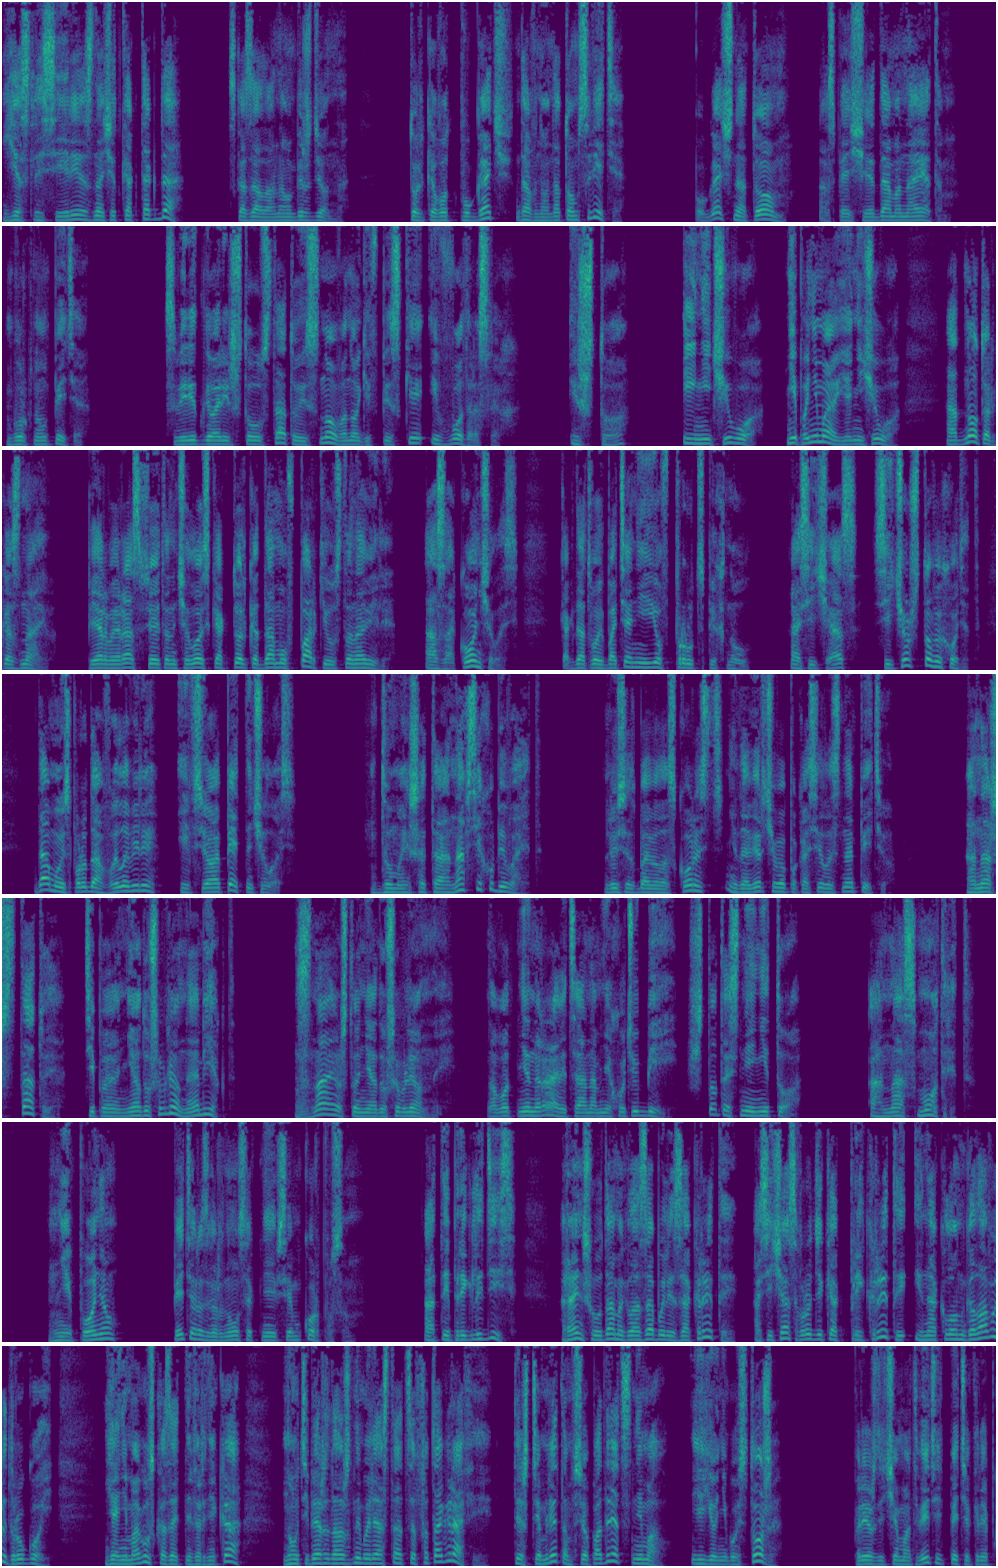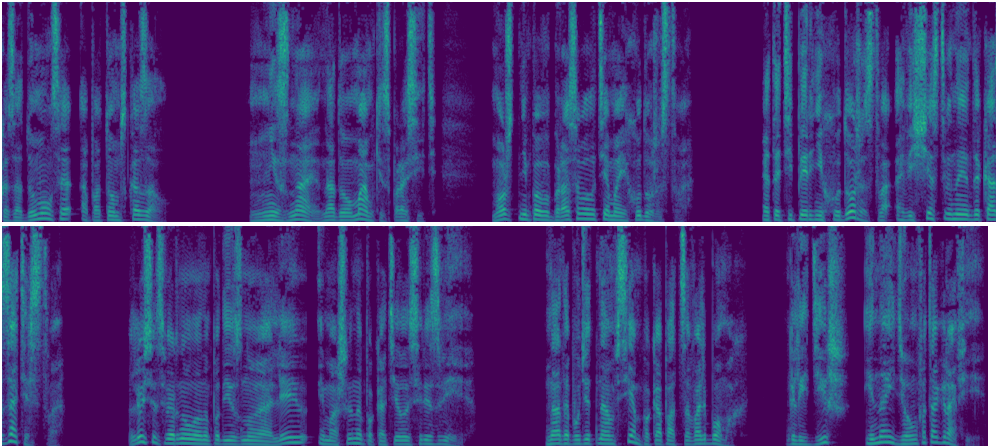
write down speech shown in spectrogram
«Если серия, значит, как тогда», — сказала она убежденно. «Только вот Пугач давно на том свете». «Пугач на том, а спящая дама на этом», — буркнул Петя. Свирит говорит, что у статуи снова ноги в песке и в водорослях. «И что?» И ничего. Не понимаю я ничего. Одно только знаю. Первый раз все это началось, как только даму в парке установили. А закончилось, когда твой батяня ее в пруд спихнул. А сейчас? Сейчас что выходит? Даму из пруда выловили, и все опять началось. «Думаешь, это она всех убивает?» Люся сбавила скорость, недоверчиво покосилась на Петю. «Она ж статуя, типа неодушевленный объект». «Знаю, что неодушевленный. Но вот не нравится она мне хоть убей. Что-то с ней не то. Она смотрит. Не понял? Петя развернулся к ней всем корпусом. А ты приглядись. Раньше у дамы глаза были закрыты, а сейчас вроде как прикрыты и наклон головы другой. Я не могу сказать наверняка, но у тебя же должны были остаться фотографии. Ты ж тем летом все подряд снимал. Ее, небось, тоже?» Прежде чем ответить, Петя крепко задумался, а потом сказал. «Не знаю, надо у мамки спросить. Может, не повыбрасывала те мои художества? Это теперь не художество, а вещественные доказательства. Люся свернула на подъездную аллею, и машина покатилась резвее. Надо будет нам всем покопаться в альбомах. Глядишь, и найдем фотографии.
